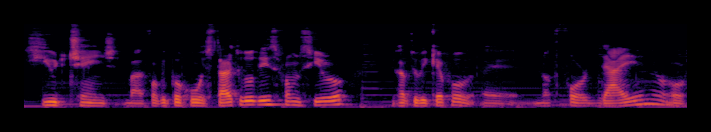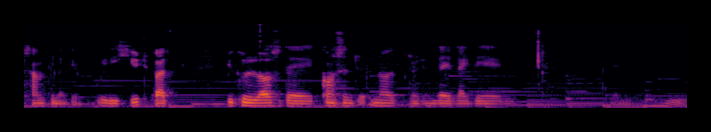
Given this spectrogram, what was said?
huge change but for people who start to do this from zero you have to be careful uh, not for dying or, something like really huge but you could lose the concentration not the, like the you, you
